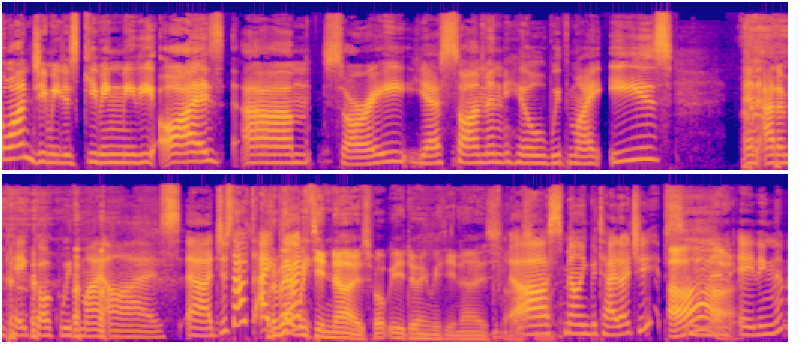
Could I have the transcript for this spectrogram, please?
The one, Jimmy just giving me the eyes. Um, sorry. Yes, Simon Hill with my ears and Adam Peacock with my eyes. Uh, just after What 8.30. about with your nose? What were you doing with your nose? last Uh, night? smelling potato chips Ah. and then eating them.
